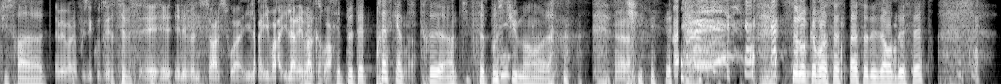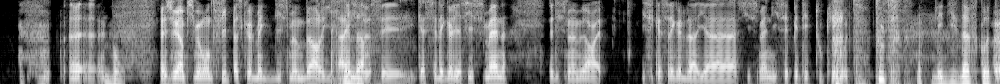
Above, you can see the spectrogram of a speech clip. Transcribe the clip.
Tu seras... et ben voilà, vous écouterez et, et- l'event sera le soir, il arrivera, il arrivera le soir. c'est peut-être presque un titre, un titre posthume. hein, Voilà. Selon comment ça se passe au Desert of Death Fest. Euh, Bon, euh, J'ai eu un petit moment de flip parce que le mec Dismember, le guitariste, euh, s'est cassé la gueule il y a six semaines de Dismember, ouais. Il s'est cassé la gueule là, il y a six semaines, il s'est pété toutes les côtes. toutes les 19 côtes. Euh,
